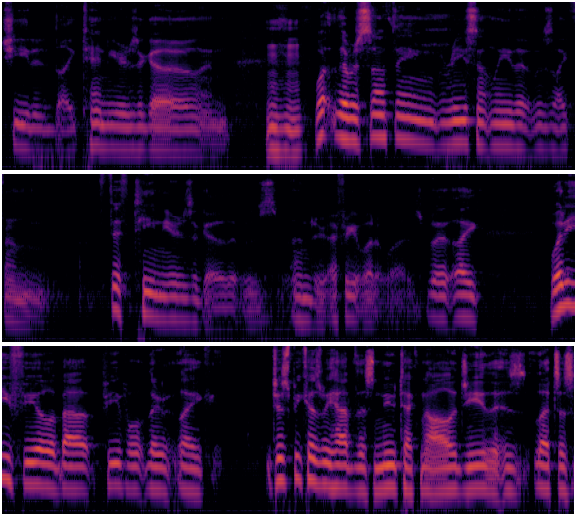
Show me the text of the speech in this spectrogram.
cheated like ten years ago and mm-hmm. what there was something recently that was like from 15 years ago that was under I forget what it was but like what do you feel about people they're like just because we have this new technology that is lets us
